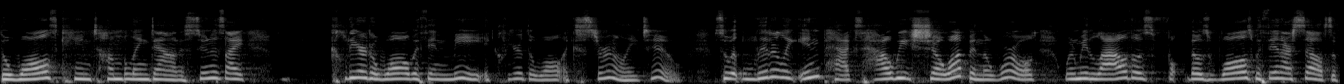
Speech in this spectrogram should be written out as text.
The walls came tumbling down. As soon as I cleared a wall within me, it cleared the wall externally too. So it literally impacts how we show up in the world when we allow those, those walls within ourselves of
